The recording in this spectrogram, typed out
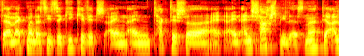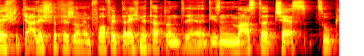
da merkt man, dass dieser Gikiewicz ein, ein taktischer, ein, ein Schachspieler ist, ne? der, alle, der alle Schritte schon im Vorfeld berechnet hat und äh, diesen Master-Chess-Zug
